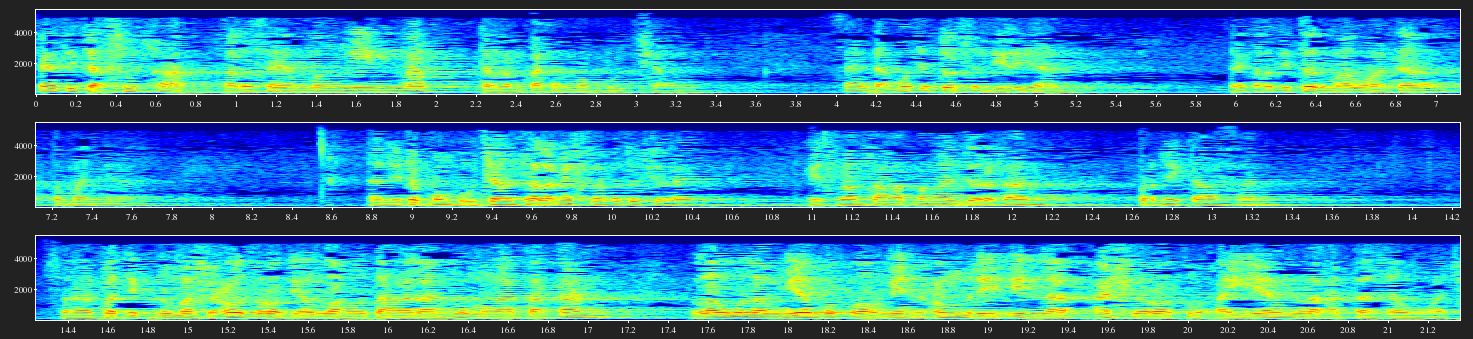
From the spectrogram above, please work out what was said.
Saya tidak suka kalau saya menginap dalam keadaan membujang. Saya tidak mau tidur sendirian. Saya kalau tidur mau ada temannya. Dan hidup membujang dalam Islam itu jelek. Islam sangat menganjurkan pernikahan. Sahabat Ibnu Mas'ud radhiyallahu taala anhu mengatakan, "Laulam yabqa min umri illa asyratu ayyam la atazawwaj,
